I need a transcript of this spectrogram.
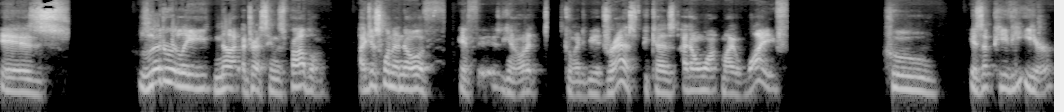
is literally not addressing this problem. I just want to know if, if you know, it's going to be addressed because I don't want my wife, who is a PVEer,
